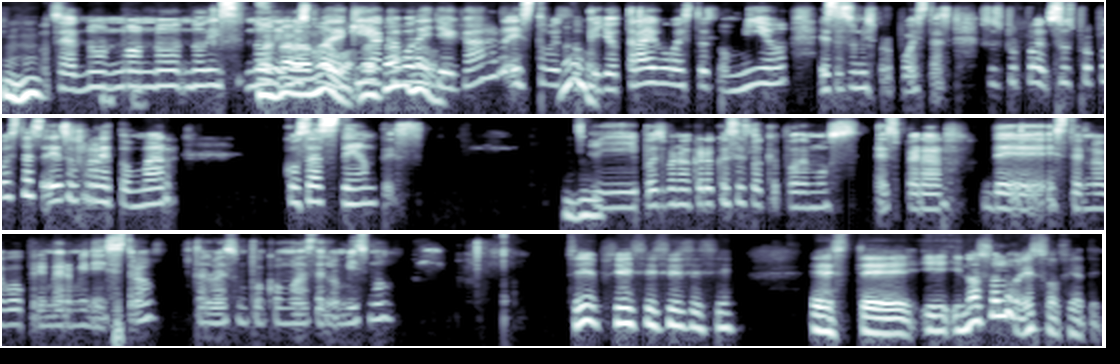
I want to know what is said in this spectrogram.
O sea, no, no, no, no, dice, no, es, como de aquí acabo de llegar, esto es lo que yo traigo, esto es lo mío, estas son mis propuestas. Sus, sus propuestas es retomar cosas de antes. Y pues bueno, creo que eso es lo que podemos esperar de este nuevo primer ministro. Tal vez un poco más de lo mismo. Sí, sí, sí, sí, sí, sí. Este, y, y no solo eso, fíjate,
